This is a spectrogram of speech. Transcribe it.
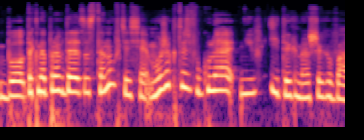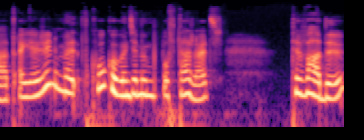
Bo tak naprawdę zastanówcie się, może ktoś w ogóle nie widzi tych naszych wad, a jeżeli my w kółko będziemy mu powtarzać te wady,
